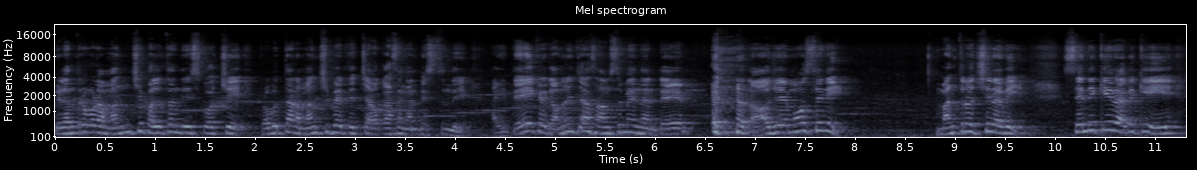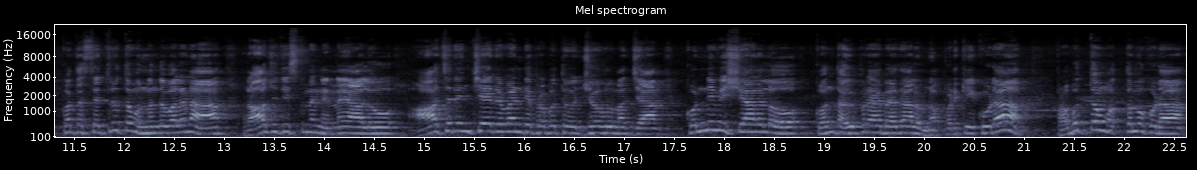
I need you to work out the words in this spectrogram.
వీళ్ళందరూ కూడా మంచి ఫలితం తీసుకొచ్చి ప్రభుత్వాన్ని మంచి పేరు తెచ్చే అవకాశం కనిపిస్తుంది. అయితే ఇక్కడ గమనించాల్సిన అంశం ఏంటంటే రాజు ఏమో శని. మంత్రి వచ్చి రవి శనికి రవికి కొంత శత్రుత్వం ఉన్నందువలన రాజు తీసుకున్న నిర్ణయాలు ఆచరించేటువంటి ప్రభుత్వ ఉద్యోగుల మధ్య కొన్ని విషయాలలో కొంత అభిప్రాయ భేదాలు ఉన్నప్పటికీ కూడా ప్రభుత్వం మొత్తము కూడా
